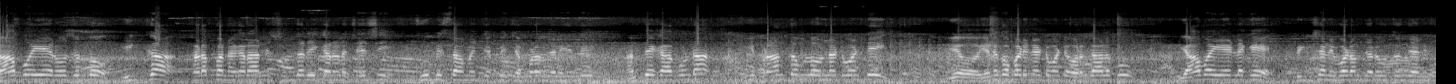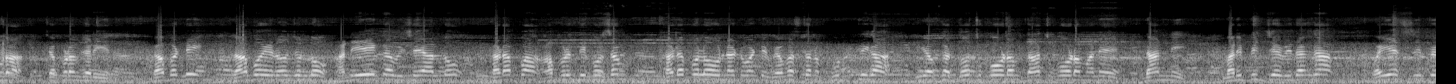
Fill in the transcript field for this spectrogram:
రాబోయే రోజుల్లో ఇంకా కడప నగరాన్ని సుందరీకరణ చేసి చూపిస్తామని చెప్పి చెప్పడం జరిగింది. అంతేకాకుండా ఈ ప్రాంతంలో ఉన్నటువంటి వెనుకబడినటువంటి వర్గాలకు యాభై ఏళ్ళకే పింఛన్ ఇవ్వడం జరుగుతుంది అని కూడా చెప్పడం జరిగింది. కాబట్టి రాబోయే రోజుల్లో అనేక విషయాల్లో కడప అభివృద్ధి కోసం కడపలో ఉన్నటువంటి వ్యవస్థను పూర్తిగా ఈ యొక్క దోచుకోవడం దాచుకోవడం అనే దాన్ని మరిపించే విధంగా వైఎస్సీపీ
